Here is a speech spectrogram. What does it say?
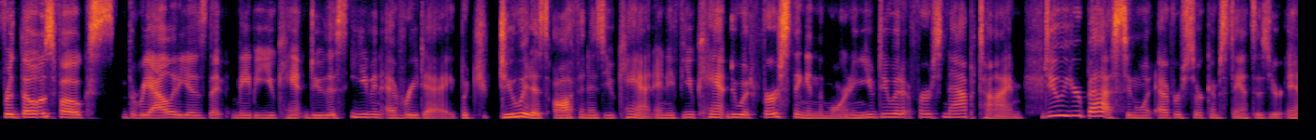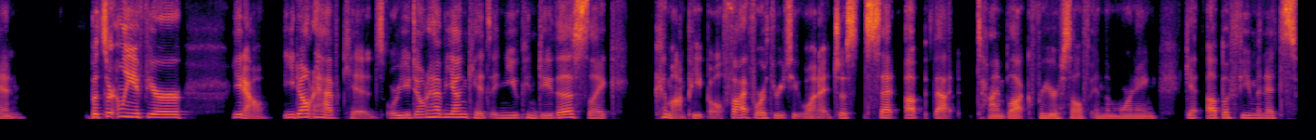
for those folks, the reality is that maybe you can't do this even every day, but you do it as often as you can. And if you can't do it first thing in the morning, you do it at first nap time. Do your best in whatever circumstances you're in. But certainly if you're, you know, you don't have kids or you don't have young kids and you can do this, like come on people five four three two one it just set up that time block for yourself in the morning get up a few minutes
